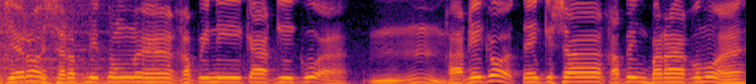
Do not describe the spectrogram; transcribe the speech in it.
Pachero, ang sarap nitong ah, kape ni Kakiko ah. Mm-mm. Kakiko, thank you sa kaping barako mo ha.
